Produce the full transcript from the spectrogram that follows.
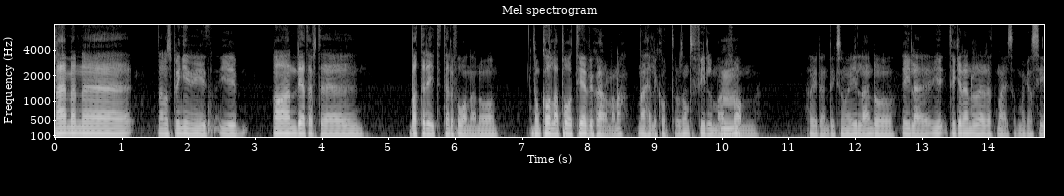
Nej men eh, när de springer in i, i ja han letar efter batteri till telefonen och de kollar på tv-skärmarna när helikopter och sånt filmar Mm. från höjden. Liksom, jag gillar ändå, jag, gillar, jag tycker ändå det är rätt nice att man kan se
